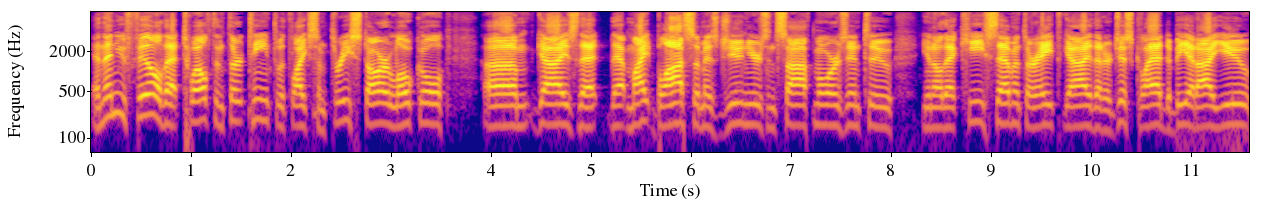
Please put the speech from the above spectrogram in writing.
And then you fill that 12th and 13th with like some three star local um, guys that that might blossom as juniors and sophomores into you know that key seventh or eighth guy that are just glad to be at IU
